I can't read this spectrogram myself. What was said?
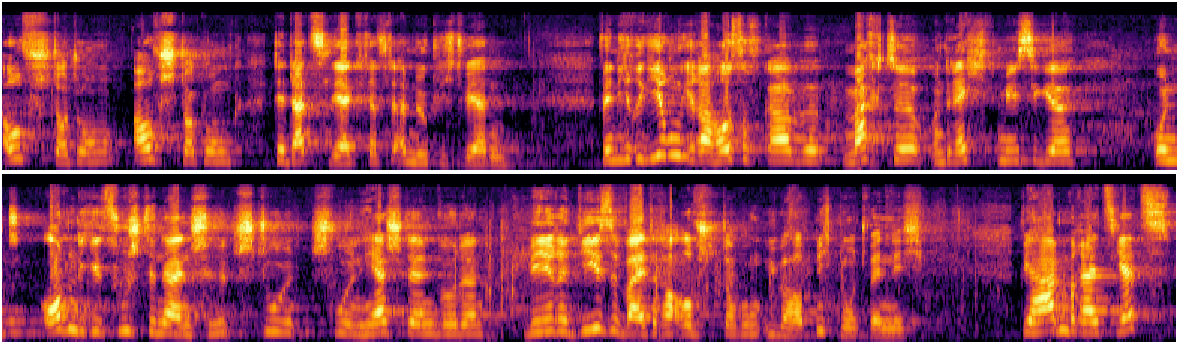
Aufstockung, Aufstockung der DATS-Lehrkräfte ermöglicht werden. Wenn die Regierung ihre Hausaufgabe machte und rechtmäßige und ordentliche Zustände an Schulen herstellen würde, wäre diese weitere Aufstockung überhaupt nicht notwendig. Wir haben bereits jetzt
